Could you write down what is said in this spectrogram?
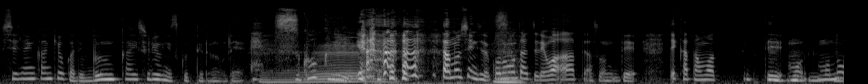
自然環境下で分解するように作ってるのでー。すごくいい。楽しいんですよ。子供たちでわーって遊んでで固まっても,、もの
